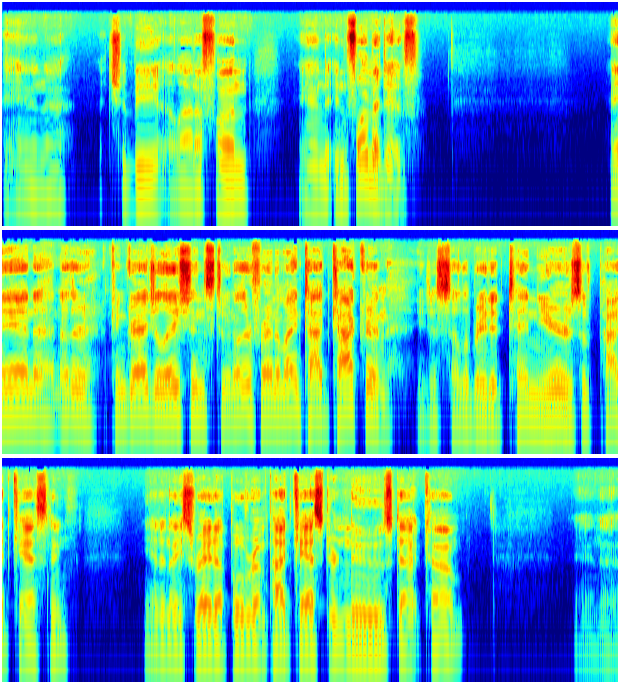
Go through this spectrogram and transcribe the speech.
And it should be a lot of fun and informative. And another congratulations to another friend of mine, Todd Cochran. He just celebrated 10 years of podcasting. He had a nice write up over on podcasternews.com. And uh,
